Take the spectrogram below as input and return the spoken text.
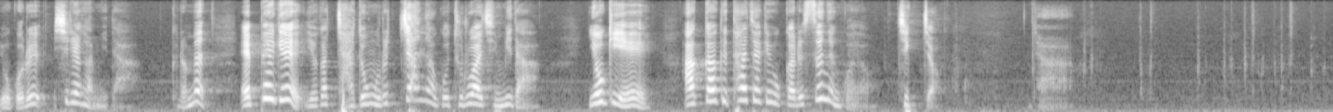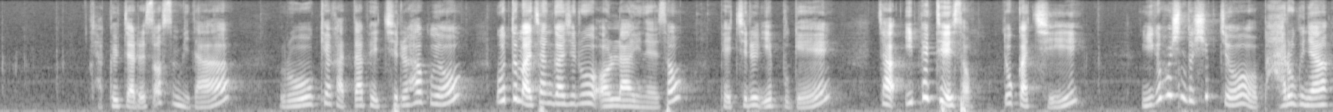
요거를 실행합니다. 그러면 에펙에 얘가 자동으로 짠 하고 들어와집니다. 여기에 아까 그 타자기 효과를 쓰는 거예요. 직접. 자, 자 글자를 썼습니다. 이렇게 갖다 배치를 하고요. 이것도 마찬가지로 align에서 배치를 예쁘게 자 effect에서 똑같이 이게 훨씬 더 쉽죠. 바로 그냥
